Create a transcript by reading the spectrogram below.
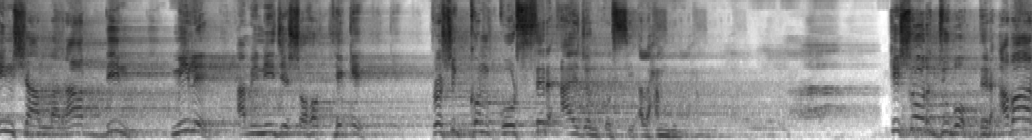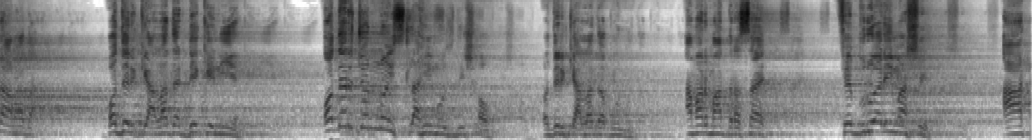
ইনশাআল্লাহ রাত দিন মিলে আমি নিজে শহর থেকে প্রশিক্ষণ কোর্সের আয়োজন করছি, আলহামদুলিল্লাহ। কিশোর যুবকদের আবার আলাদা। ওদেরকে আলাদা ডেকে নিয়ে, ওদের জন্য ইসলাহী মসজিদ হোক ওদেরকে আলাদা বলি। আমার মাদ্রাসায় ফেব্রুয়ারি মাসে, আট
